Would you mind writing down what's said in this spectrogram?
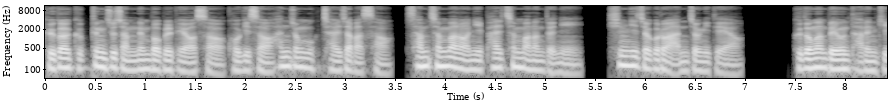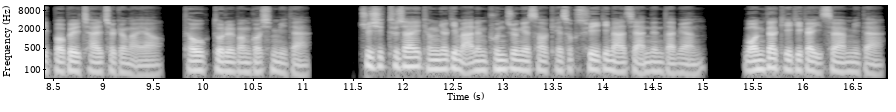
그걸 급등주 잡는 법을 배워서 거기서 한 종목 잘 잡아서 3천만 원이 8천만 원 되니 심리적으로 안정이 되어 그동안 배운 다른 기법을 잘 적용하여 더욱 돈을 번 것입니다. 주식 투자의 경력이 많은 분 중에서 계속 수익이 나지 않는다면 뭔가 계기가 있어야 합니다.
